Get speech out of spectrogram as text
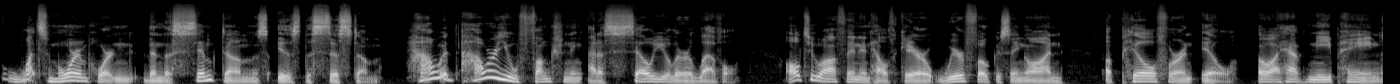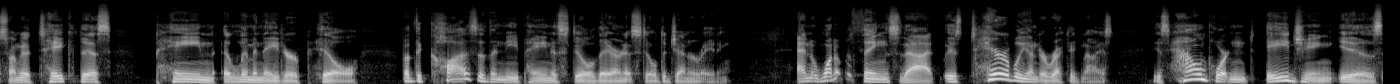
what's more important than the symptoms is the system. How, would, how are you functioning at a cellular level? All too often in healthcare, we're focusing on a pill for an ill. Oh, I have knee pain, so I'm going to take this pain eliminator pill. But the cause of the knee pain is still there and it's still degenerating. And one of the things that is terribly underrecognized is how important aging is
